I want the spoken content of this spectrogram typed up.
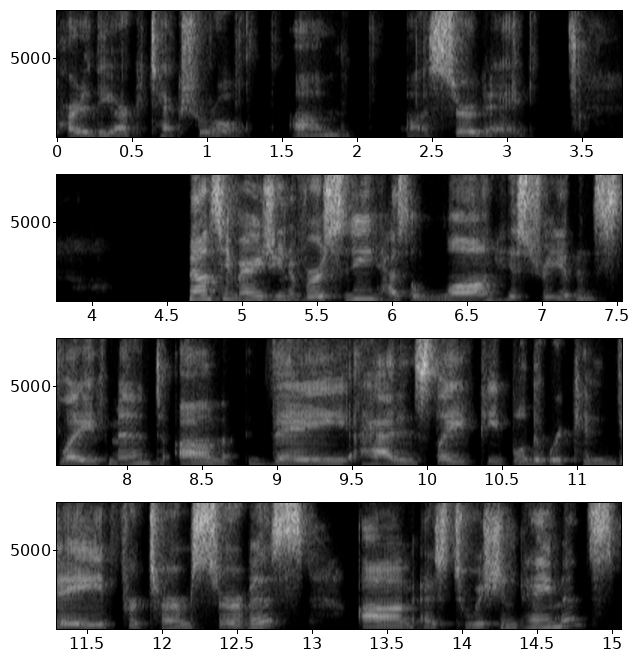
part of the architectural um, uh, survey. Mount St. Mary's University has a long history of enslavement. Um, they had enslaved people that were conveyed for term service um, as tuition payments.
